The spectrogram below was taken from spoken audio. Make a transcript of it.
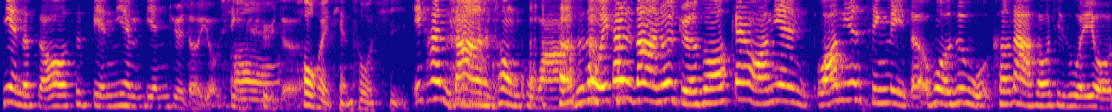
念的时候是边念边觉得有兴趣的。后悔填错戏。一开始当然很痛苦啊，就是我一开始当然就会觉得说，该我要念我要念心理的，或者是我科大的时候，其实我也有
